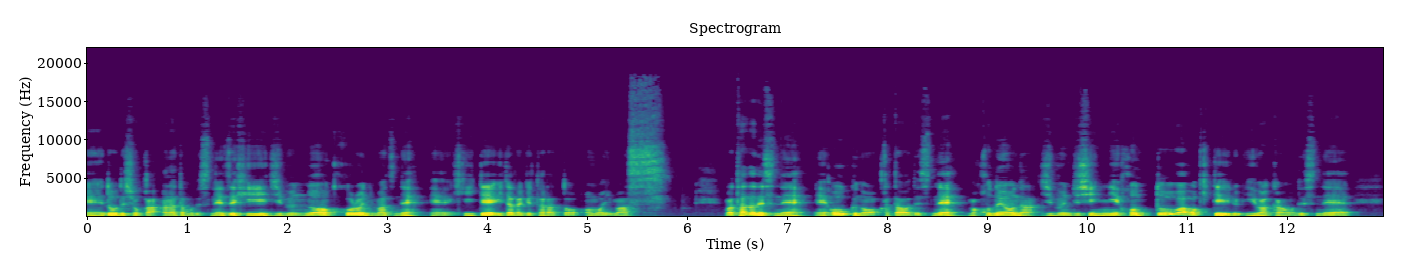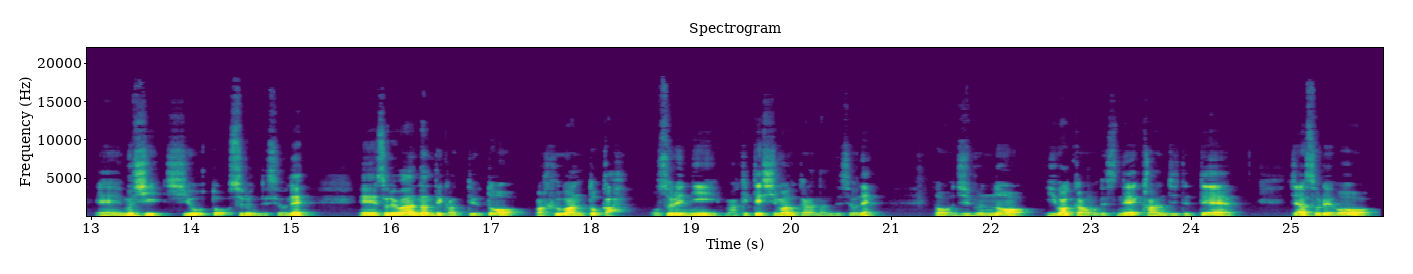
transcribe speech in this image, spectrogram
えーどうでしょうか？あなたもですね、ぜひ自分の心にまずね、えー聞いていただけたらと思います。まあ、ただですね、えー多くの方はですね、まあ、このような自分自身に本当は起きている違和感をですね、えー無視しようとするんですよね。えーそれはなんでかっていうと、まあ、不安とか恐れに負けてしまうからなんですよね。そう、自分の違和感をですね、感じてて、じゃあそれを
